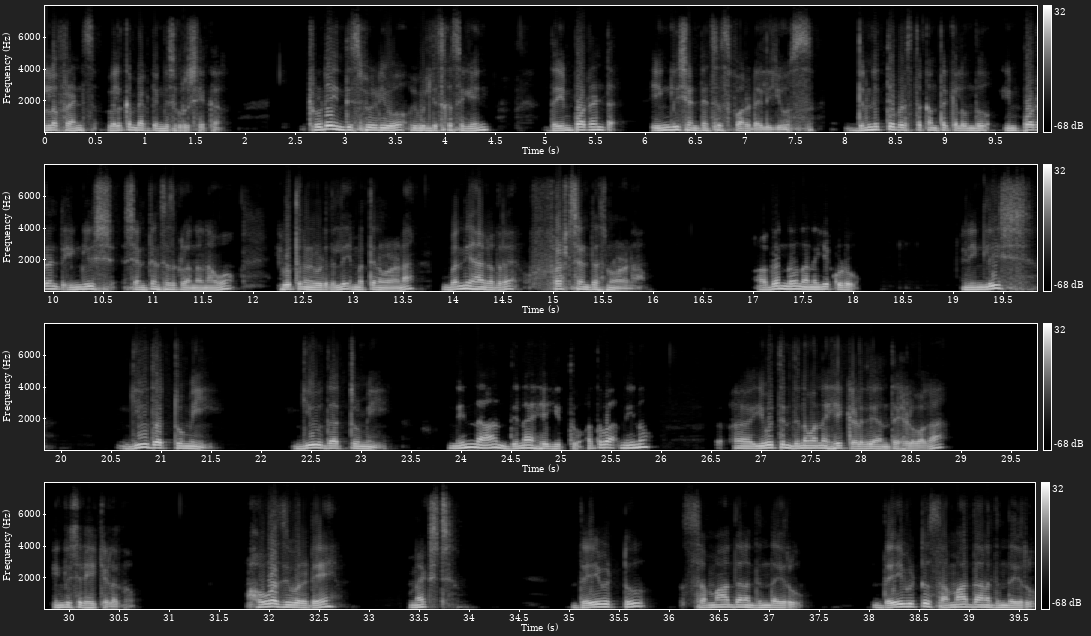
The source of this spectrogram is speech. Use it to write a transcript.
Hello friends, welcome back to English Guru Shekhar. Today in this video, we will discuss again the important English sentences for daily use. ದಿನನಿತ್ಯ ಬಳಸ್ತಕ್ಕಂಥ ಕೆಲವೊಂದು important English ಸೆಂಟೆನ್ಸಸ್ಗಳನ್ನು ನಾವು ಇವತ್ತಿನ ವಿಡಿಯೋದಲ್ಲಿ ಮತ್ತೆ ನೋಡೋಣ. ಬನ್ನಿ ಹಾಗಾದರೆ ಫಸ್ಟ್ ಸೆಂಟೆನ್ಸ್ ನೋಡೋಣ. ಅದನ್ನು ನನಗೆ ಕೊಡು. In English give that to me give that to me ನಿನ್ನ ದಿನ ಹೇಗಿತ್ತು? ಅಥವಾ ನೀನು ಇವತ್ತಿನ ದಿನವನ್ನು ಹೇಗೆ ಕಳೆದೆ ಅಂತ ಹೇಳುವಾಗ ಇಂಗ್ಲೀಷಲ್ಲಿ ಹೇಗೆ ಕೇಳೋದು? How was your day next ದಯವಿಟ್ಟು ಸಮಾಧಾನದಿಂದ ಇರು. ದಯವಿಟ್ಟು ಸಮಾಧಾನದಿಂದ ಇರು.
